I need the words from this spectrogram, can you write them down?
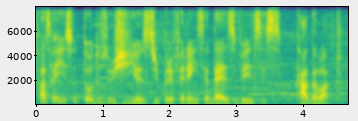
Faça isso todos os dias, de preferência 10 vezes, cada lado.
